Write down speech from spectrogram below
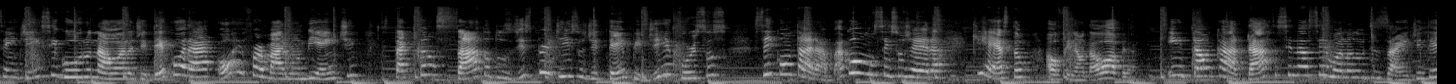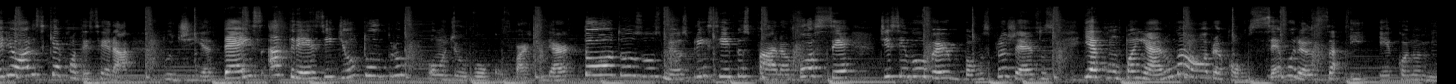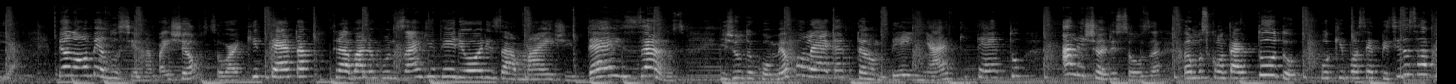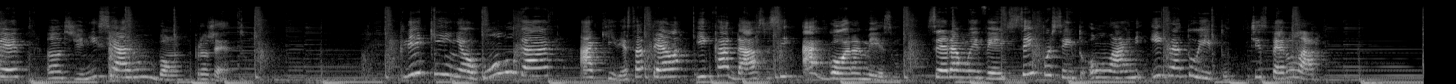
sente inseguro na hora de decorar ou reformar um ambiente, está cansado dos desperdícios de tempo e de recursos, sem contar a bagunça e sujeira que restam ao final da obra? Então cadastre-se na Semana do Design de Interiores que acontecerá do dia 10 a 13 de outubro, onde eu vou compartilhar todos os meus princípios para você desenvolver bons projetos e acompanhar uma obra com segurança e economia. Meu nome é Luciana Paixão, sou arquiteta, trabalho com design de interiores há mais de 10 anos e junto com meu colega, também arquiteto, Alexandre Souza, vamos contar tudo o que você precisa saber antes de iniciar um bom projeto. Clique em algum lugar aqui nessa tela e cadastre-se agora mesmo. Será um evento 100% online e gratuito. Te espero lá!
